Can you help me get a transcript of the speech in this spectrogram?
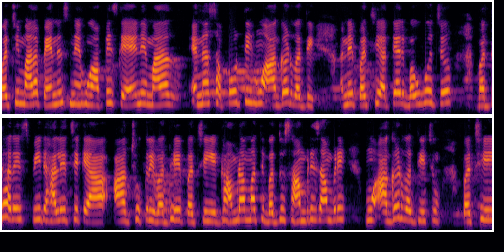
પછી મારા પેરેન્ટ્સને હું આપીશ કે એને મારા, એના સપોર્ટથી હું આગળ વધી. અને પછી અત્યારે બહુ જ વધારે સ્પીડ હાલે છે કે આ આ છોકરી વધે, પછી ગામડામાંથી બધું સાંભળી સાંભળી હું આગળ વધી છું. પછી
